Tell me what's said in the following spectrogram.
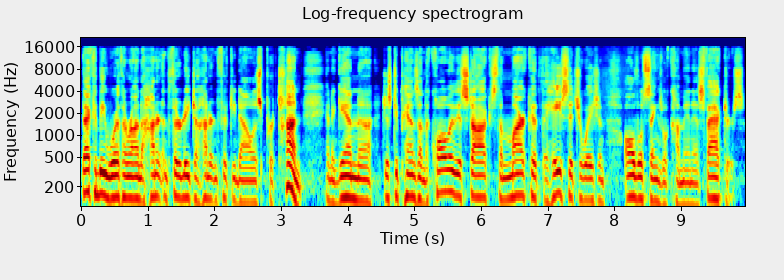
that could be worth around $130 to 150 dollars per ton. And again, uh, just depends on the quality of the stalks, the market, the hay situation. All those things will come in as factors.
